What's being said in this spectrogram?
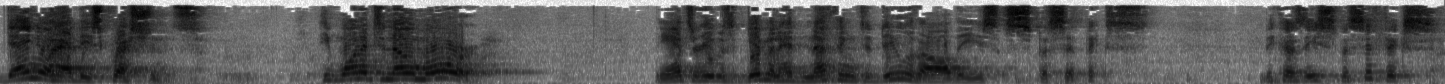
Daniel had these questions. He wanted to know more. The answer he was given had nothing to do with all these specifics because these specifics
